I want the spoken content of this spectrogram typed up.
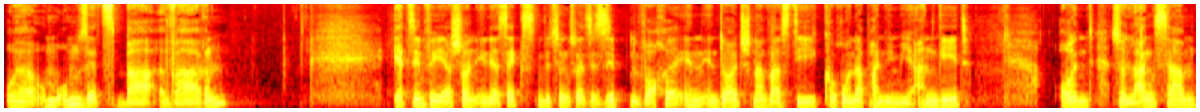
äh, umsetzbar waren. Jetzt sind wir ja schon in der sechsten beziehungsweise siebten Woche in, in Deutschland, was die Corona-Pandemie angeht. Und so langsam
